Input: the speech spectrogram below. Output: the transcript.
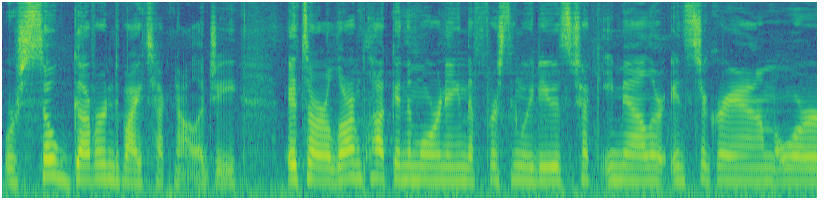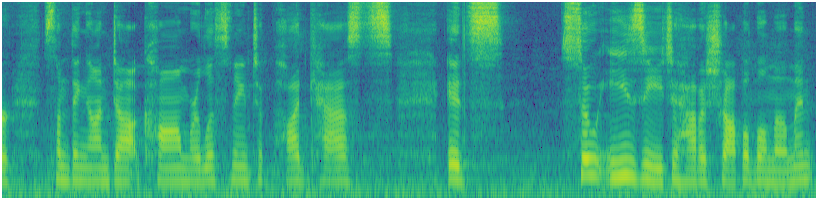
we're so governed by technology. It's our alarm clock in the morning. The first thing we do is check email or Instagram or something on .com. We're listening to podcasts. It's so easy to have a shoppable moment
